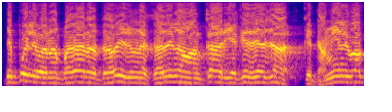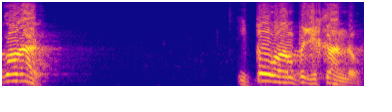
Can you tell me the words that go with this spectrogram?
Después le van a pagar a través de una cadena bancaria que es de allá, que también le va a cobrar. Y todos van pellizcando.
